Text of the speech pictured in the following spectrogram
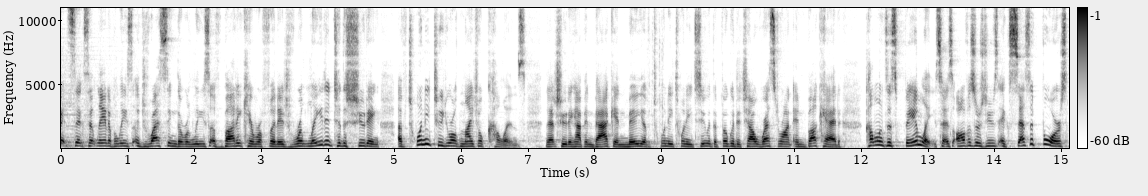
at 6, Atlanta police addressing the release of body camera footage related to the shooting of 22-year-old Nygil Cullins. That shooting happened back in May of 2022 at the Fogo de Chao restaurant in Buckhead. Cullins' family says officers used excessive force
